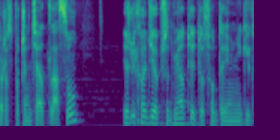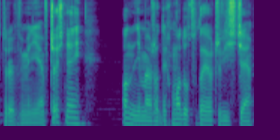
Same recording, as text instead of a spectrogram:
rozpoczęcie atlasu. Jeżeli chodzi o przedmioty, to są te uniki, które wymieniłem wcześniej. On nie ma żadnych modów tutaj oczywiście.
